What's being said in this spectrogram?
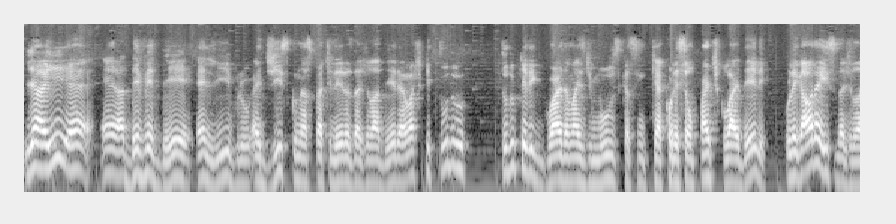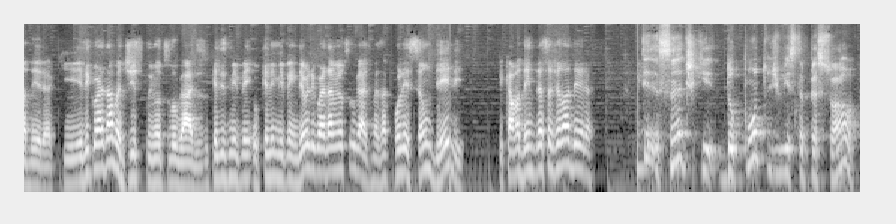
E aí é, é DVD, é livro, é disco nas prateleiras da geladeira. Eu acho que tudo, tudo que ele guarda mais de música, assim, que é a coleção particular dele, o legal era isso da geladeira, que ele guardava disco em outros lugares. O que, eles me, o que ele me vendeu, ele guardava em outros lugares, mas a coleção dele ficava dentro dessa geladeira. Interessante que, do ponto de vista pessoal,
